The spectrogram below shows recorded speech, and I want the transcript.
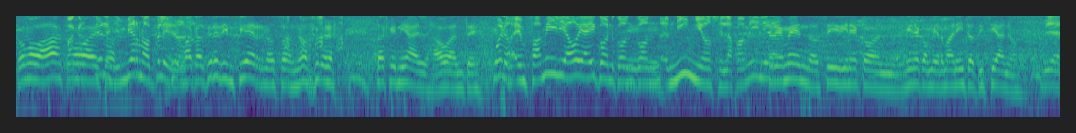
¿Cómo va? ¿Cómo va Vacaciones eso? de invierno a pleno. ¿no? Vacaciones de infierno son, ¿no? Pero está genial, aguante. Bueno, en familia hoy ahí con, con, Sí. con niños en la familia. Tremendo, sí, vine con, vine con mi hermanito Tiziano. Bien.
